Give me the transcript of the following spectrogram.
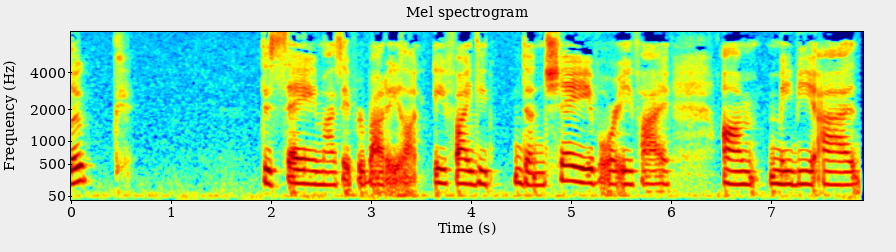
look the same as everybody, like if I didn't shave or if I um, maybe add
